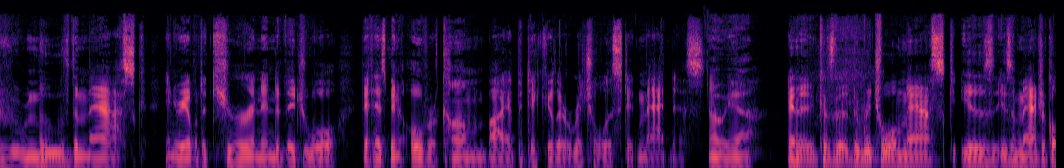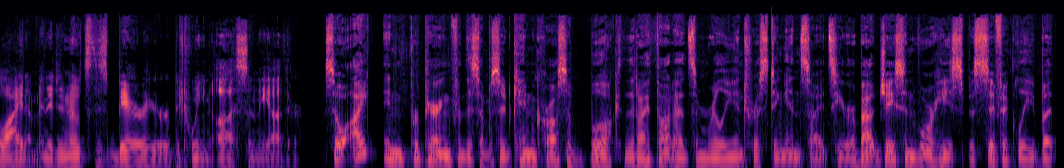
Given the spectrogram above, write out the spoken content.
you remove the mask and you're able to cure an individual that has been overcome by a particular ritualistic madness. Oh, yeah. And because the, the ritual mask is is a magical item and it denotes this barrier between us and the other. So, I, in preparing for this episode, came across a book that I thought had some really interesting insights here about Jason Voorhees specifically, but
